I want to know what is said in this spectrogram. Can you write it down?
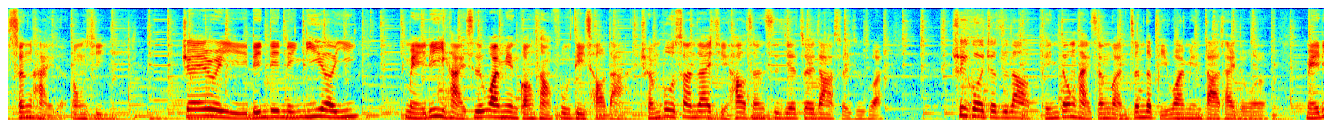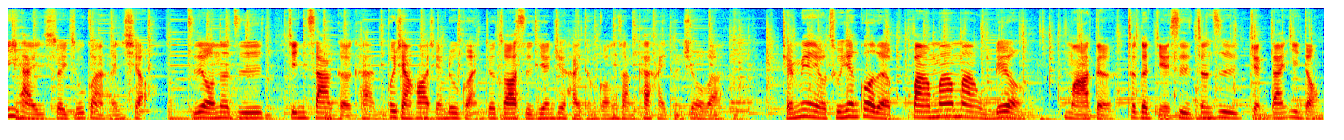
深海的东西。Jerry 零零零一二一，美丽海是外面广场腹地超大，全部算在一起号称世界最大水族馆。去过就知道，屏东海生馆真的比外面大太多了。美丽海水族馆很小，只有那只金鲨可看。不想花钱入馆，就抓时间去海豚广场看海豚秀吧。前面有出现过的爸妈妈五六。妈的，这个解释真是简单易懂，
